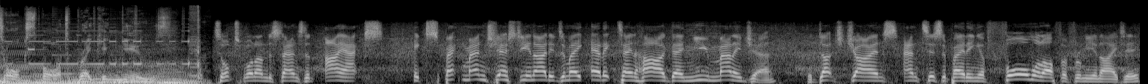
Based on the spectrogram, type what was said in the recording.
TalkSport breaking news. Talksport understands that Ajax expect Manchester United to make Erik Ten Hag their new manager. The Dutch Giants anticipating a formal offer from United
